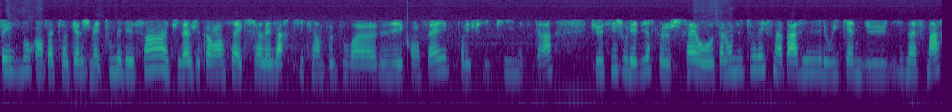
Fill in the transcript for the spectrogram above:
Facebook en fait sur laquelle je mets tous mes dessins, et puis là, je vais commencer à écrire les articles un peu pour euh, donner des conseils pour les Philippines, etc. Puis aussi, je voulais dire que je serai au Salon du Tourisme à Paris le week-end du 19 mars.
